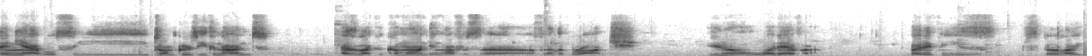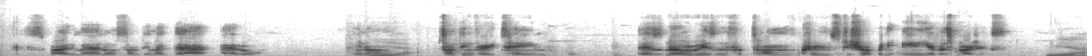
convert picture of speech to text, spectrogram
then yeah, we'll see Tom Cruise, Ethan Hunt as like a commanding officer of another branch. You know, whatever. But if he's still like Spider Man or something like that, or you know, yeah. something very tame, there's no reason for Tom Cruise to show up in any of his projects. Yeah.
